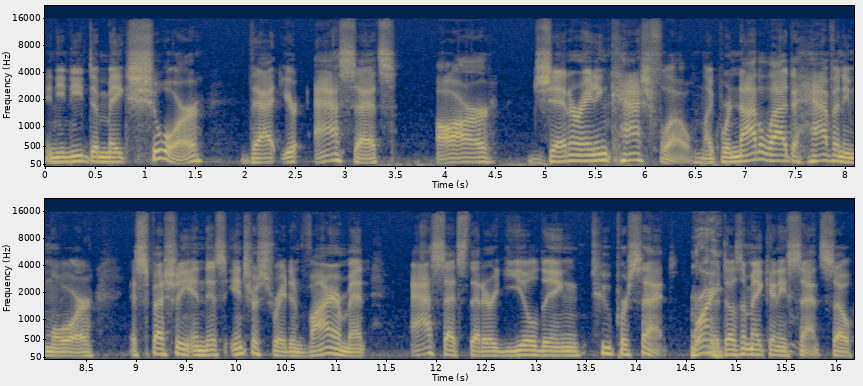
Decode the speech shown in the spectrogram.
and you need to make sure that your assets are generating cash flow. Like we're not allowed to have anymore, especially in this interest rate environment, assets that are yielding 2%. Right. It doesn't make any sense. So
